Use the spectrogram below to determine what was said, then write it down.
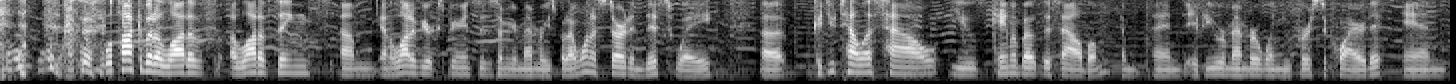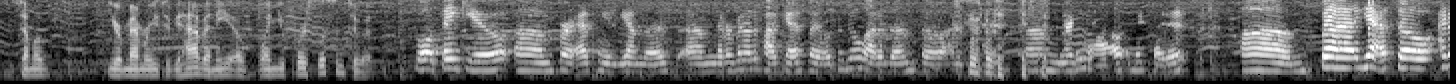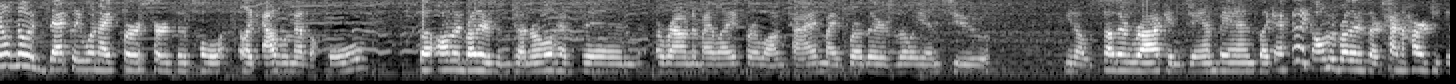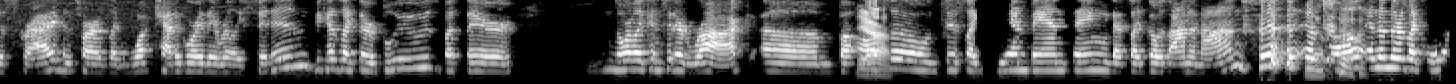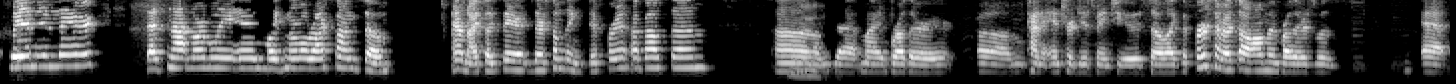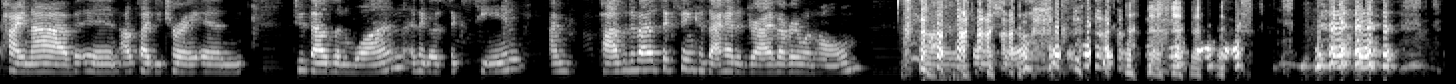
we'll talk about a lot of a lot of things um, and a lot of your experiences, and some of your memories. But I want to start in this way. Uh, could you tell us how you came about this album, and, and if you remember when you first acquired it, and some of your memories, if you have any, of when you first listened to it? Well, thank you um, for asking me to be on this. I've um, never been on a podcast, but I listen to a lot of them, so I'm um, nerding out. I'm excited. Um, but yeah, so I don't know exactly when I first heard this whole like album as a whole, but Allman Brothers in general have been around in my life for a long time. My brother's really into you know southern rock and jam bands like i feel like allman brothers are kind of hard to describe as far as like what category they really fit in because like they're blues but they're normally considered rock um but yeah. also this like jam band thing that's like goes on and on as well and then there's like organ in there that's not normally in like normal rock songs. So I don't know. I feel like there there's something different about them um, yeah. that my brother um, kind of introduced me to. So like the first time I saw Allman Brothers was at Pine Knob in outside Detroit in 2001. I think I was 16. I'm positive I was 16 because I had to drive everyone home. Uh,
